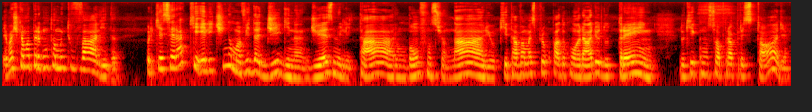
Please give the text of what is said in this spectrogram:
eu acho que é uma pergunta muito válida. Porque será que ele tinha uma vida digna de ex-militar, um bom funcionário, que estava mais preocupado com o horário do trem do que com sua própria história.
